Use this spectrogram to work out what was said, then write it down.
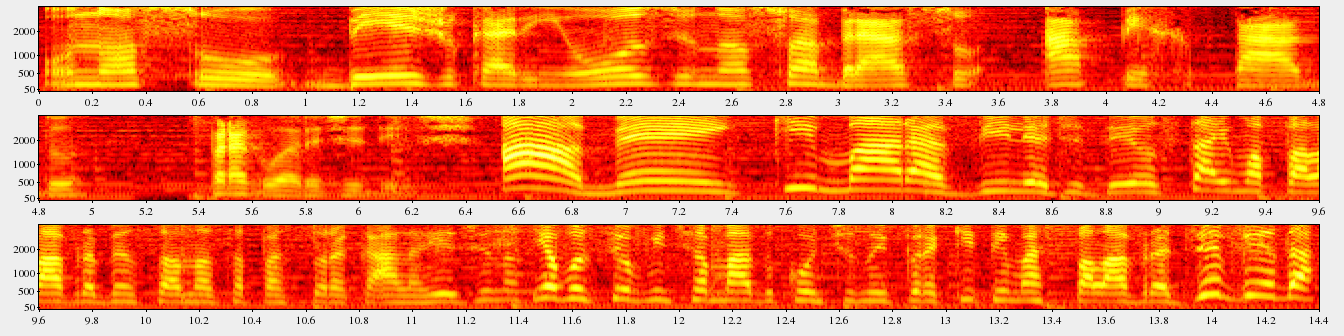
o nosso beijo carinhoso e o nosso abraço apertado para a glória de Deus. Amém! Que maravilha de Deus! Tá aí uma palavra abençoada nossa pastora Carla Regina. E a você, ouvinte amado, continue por aqui. Tem mais palavra de vida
